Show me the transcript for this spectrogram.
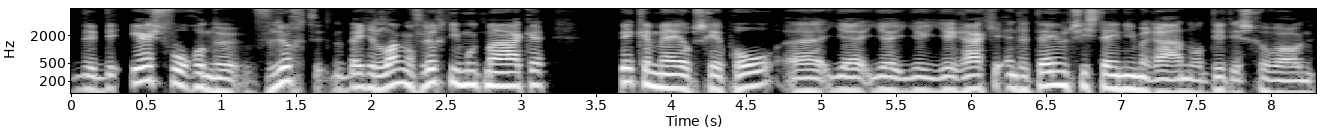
de, de eerstvolgende vlucht, een beetje lange vlucht die je moet maken pik hem mee op Schiphol. Uh, je, je, je, je raakt je entertainment systeem niet meer aan, want dit is gewoon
